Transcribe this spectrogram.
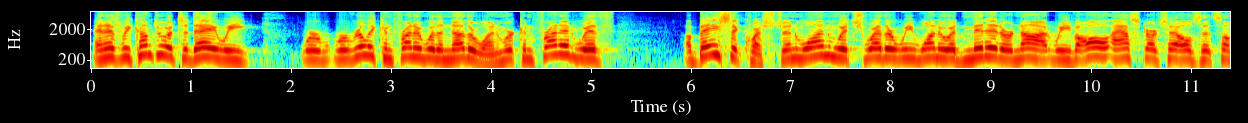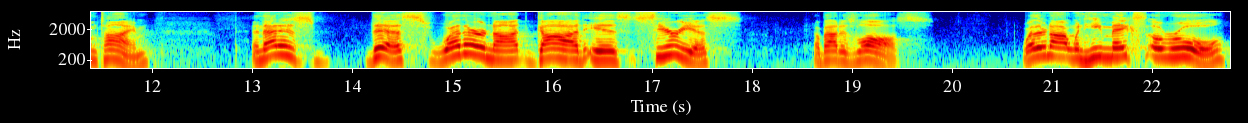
And as we come to it today, we, we're, we're really confronted with another one. We're confronted with a basic question, one which, whether we want to admit it or not, we've all asked ourselves at some time. And that is this whether or not God is serious about his laws. Whether or not when he makes a rule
